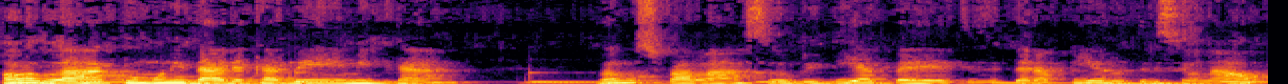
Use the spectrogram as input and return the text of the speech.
Olá, comunidade acadêmica! Vamos falar sobre diabetes e terapia nutricional?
